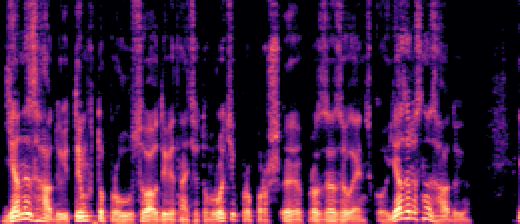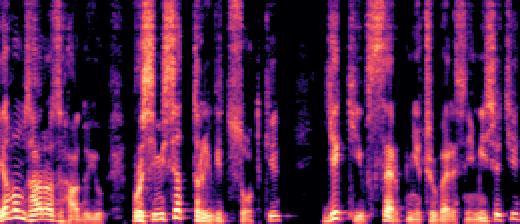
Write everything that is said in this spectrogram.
я не згадую тим, хто проголосував у 19-му році про, е, про за Зеленського. Я зараз не згадую. Я вам зараз згадую про 73%, які в серпні чи вересні місяці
